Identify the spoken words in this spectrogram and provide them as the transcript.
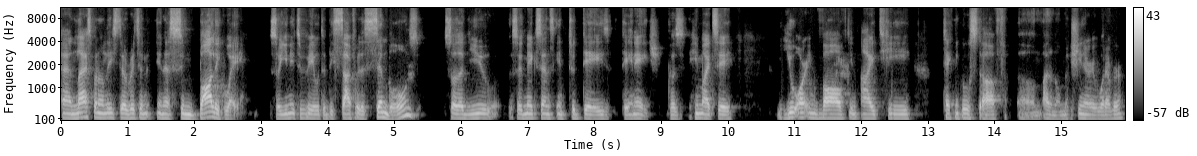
And last but not least, they're written in a symbolic way. So you need to be able to decipher the symbols so that you, so it makes sense in today's day and age. Because he might say, you are involved in IT, technical stuff, um, I don't know, machinery, whatever.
